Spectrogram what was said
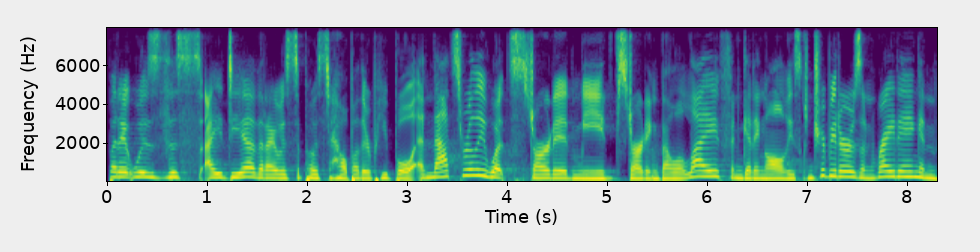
But it was this idea that I was supposed to help other people. And that's really what started me starting Bella Life and getting all these contributors and writing and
